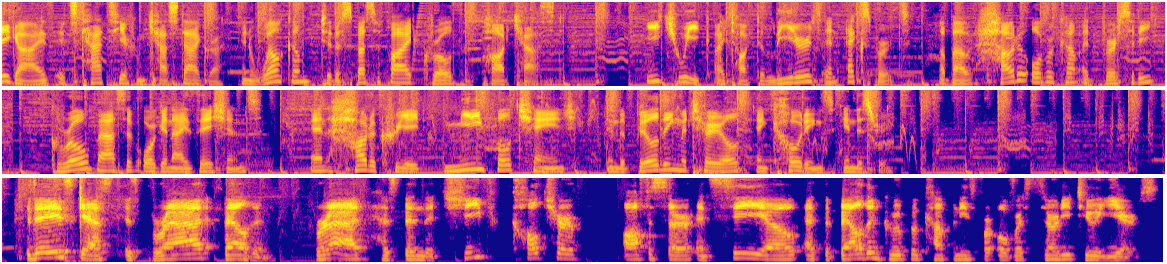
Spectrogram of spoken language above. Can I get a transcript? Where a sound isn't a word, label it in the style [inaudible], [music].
Hey guys, it's Tats here from Castagra, and welcome to the Specified Growth Podcast. Each week, I talk to leaders and experts about how to overcome adversity, grow massive organizations, and how to create meaningful change in the building materials and coatings industry. Today's guest is Brad Belden. Brad has been the Chief Culture Officer and CEO at the Belden Group of Companies for over 32 years.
